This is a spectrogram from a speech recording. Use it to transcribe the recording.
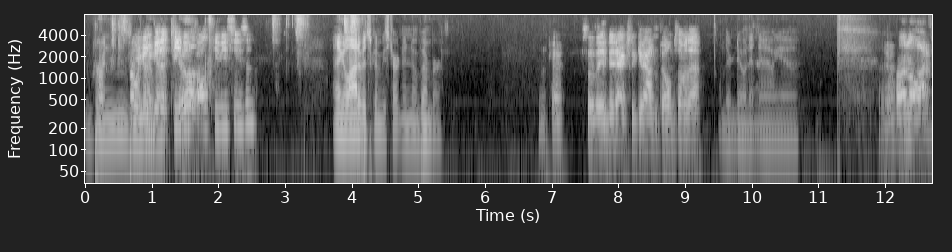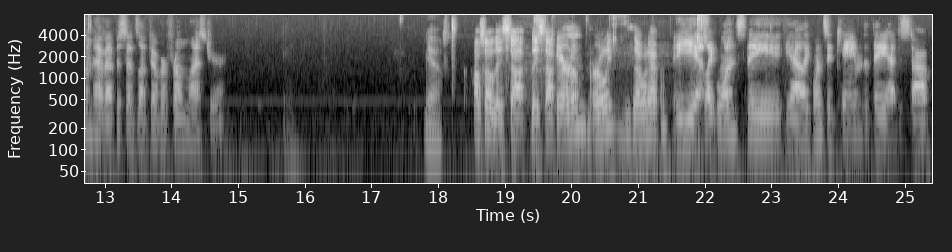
Brendan, are we gonna get a TV Cool. fall TV season? I think a lot of it's going to be starting in November. Okay, so they did actually get out and film some of that. They're doing it now. Yeah. Yeah. Well, and a lot of them have episodes left over from last year. Yeah. How so? They stopped. They stopped airing them early. Is that what happened? Yeah, like once they, yeah, like once it came that they had to stop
